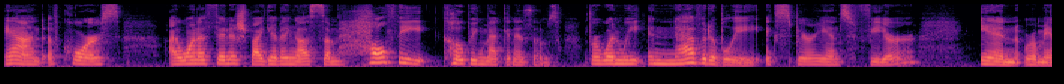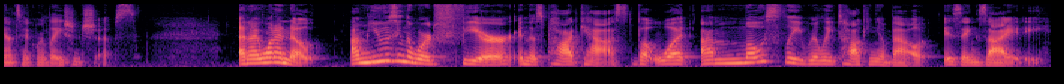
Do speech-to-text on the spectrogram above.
And of course, I want to finish by giving us some healthy coping mechanisms for when we inevitably experience fear in romantic relationships. And I want to note, I'm using the word fear in this podcast, but what I'm mostly really talking about is anxiety.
